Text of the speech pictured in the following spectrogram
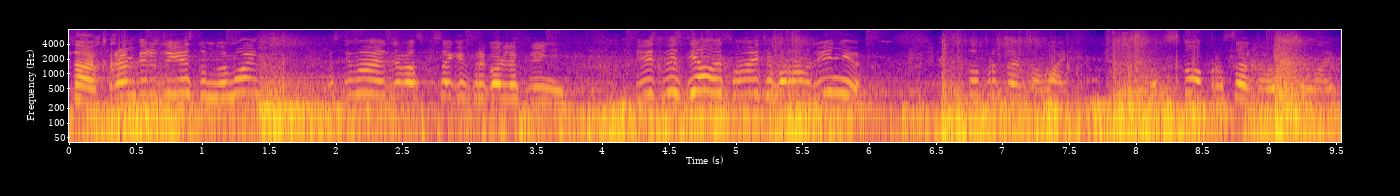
Так, прямо перед уездом домой поснимаю для вас всяких прикольных линий. Если сделаю, смотрите, барон линию, сто процентов лайк. Вот сто процентов лайк.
